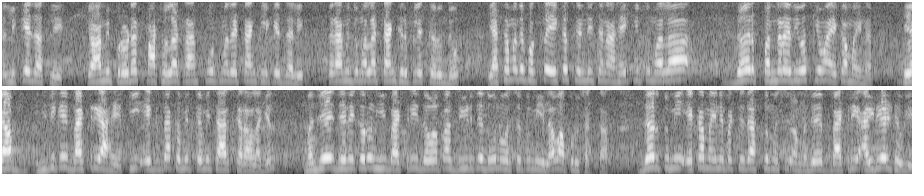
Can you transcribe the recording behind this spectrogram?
लिकेज असली किंवा आम्ही प्रोडक्ट पाठवला ट्रान्सपोर्टमध्ये टँक लिकेज झाली तर आम्ही तुम्हाला टँक रिप्लेस करून देऊ. याच्यामध्ये फक्त एकच कंडिशन आहे की तुम्हाला दर पंधरा दिवस किंवा एका महिन्यात या ही जी काही बॅटरी आहे ती एकदा कमीत कमी चार्ज करावं लागेल. म्हणजे जेणेकरून ही बॅटरी जवळपास दीड ते दोन वर्ष तुम्ही हिला वापरू शकता. जर तुम्ही एका महिन्यापेक्षा जास्त मशीन म्हणजे बॅटरी आयडियल ठेवली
